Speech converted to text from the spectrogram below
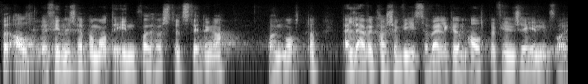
For alt befinner seg på en måte innenfor høstutstillinga. på en måte. Eller det er vel kanskje vi som velger om alt befinner seg innenfor.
